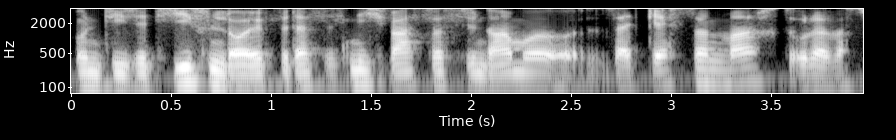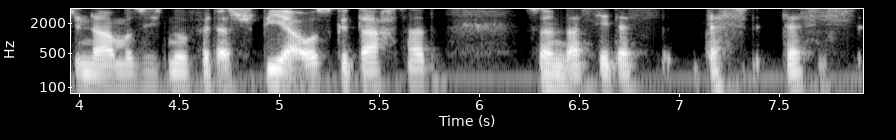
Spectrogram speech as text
Und diese Tiefenläufe, das ist nicht was, was Dynamo seit gestern macht oder was Dynamo sich nur für das Spiel ausgedacht hat, sondern dass sie das, das, das ist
